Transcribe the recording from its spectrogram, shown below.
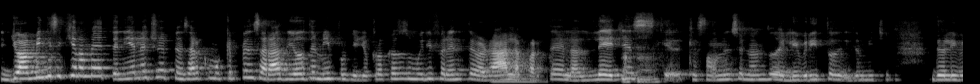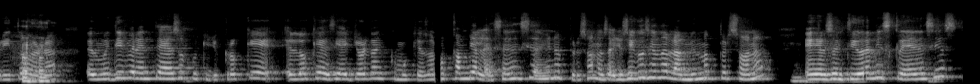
yo a mí ni siquiera me detenía el hecho de pensar como qué pensará Dios de mí, porque yo creo que eso es muy diferente, ¿verdad? La parte de las leyes que, que, estamos mencionando del librito, dice Michel, del librito, ¿verdad? es muy diferente a eso, porque yo creo que es lo que decía Jordan, como que eso no cambia la esencia de una persona, o sea, yo sigo siendo la misma persona en el sentido de mis creencias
